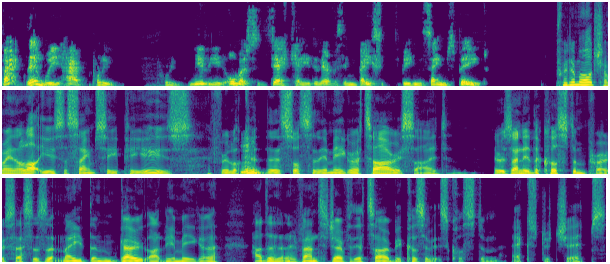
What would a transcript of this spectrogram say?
Back then, we had probably probably nearly almost a decade of everything basically being the same speed. Pretty much. I mean, a lot use the same CPUs. If we look Mm. at the sort of the Amiga Atari side, it was only the custom processors that made them go like the Amiga had an advantage over the Atari because of its custom extra chips.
